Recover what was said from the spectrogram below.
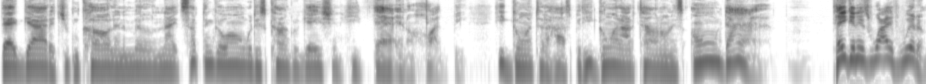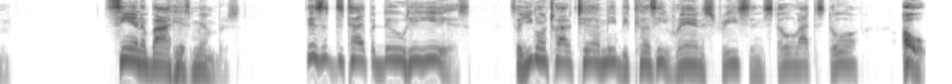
that guy that you can call in the middle of the night. Something go on with his congregation, he there in a heartbeat. He going to the hospital. He going out of town on his own dime, taking his wife with him, seeing about his members. This is the type of dude he is. So you gonna try to tell me because he ran the streets and stole out the store? Oh,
